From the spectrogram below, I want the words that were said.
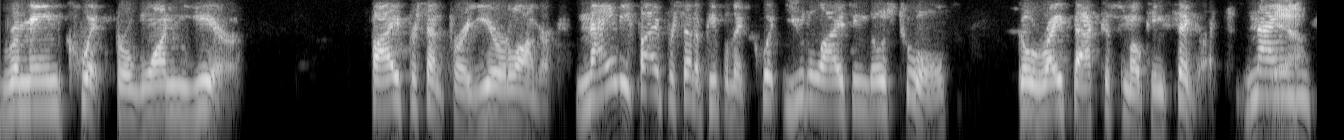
remain quit for one year. 5% for a year or longer. 95% of people that quit utilizing those tools go right back to smoking cigarettes. 95%.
